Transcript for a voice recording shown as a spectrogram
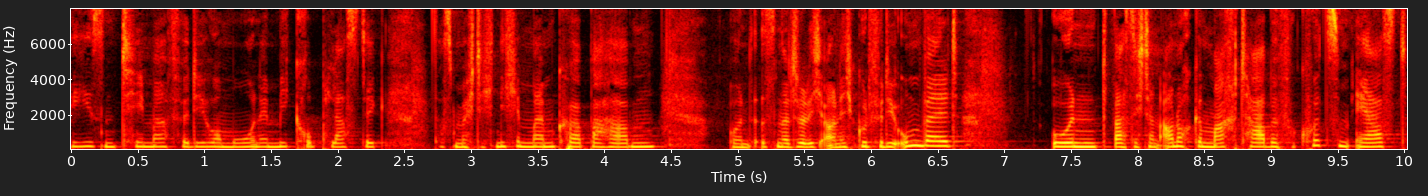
Riesenthema für die Hormone, Mikroplastik. Das möchte ich nicht in meinem Körper haben und ist natürlich auch nicht gut für die Umwelt. Und was ich dann auch noch gemacht habe, vor kurzem erst,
